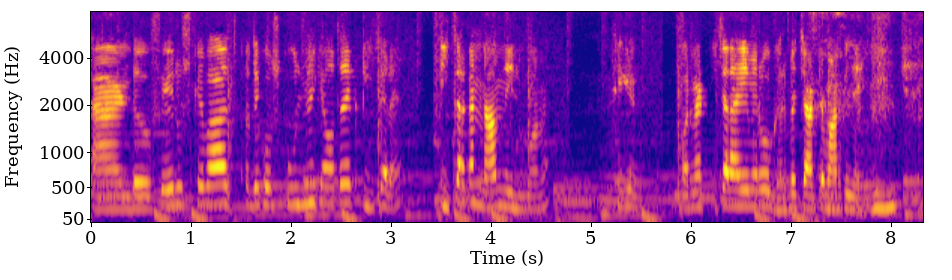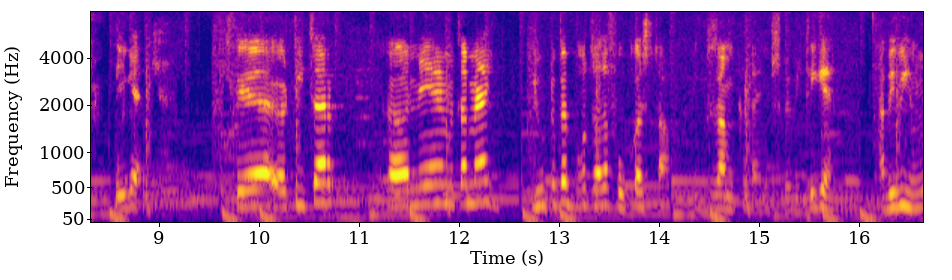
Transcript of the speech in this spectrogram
एंड फिर उसके बाद देखो स्कूल में क्या होता है एक टीचर है। टीचर का नाम नहीं लूँगा मैं ठीक है? वरना टीचर आगे मेरे को घर पे चाटे मार के जाएँगे ठीक है? फिर टीचर ने मतलब मैं यूट्यूब पे बहुत ज़्यादा फोकस था एग्ज़ाम के टाइम्स पे भी, ठीक है? अभी भी हूँ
